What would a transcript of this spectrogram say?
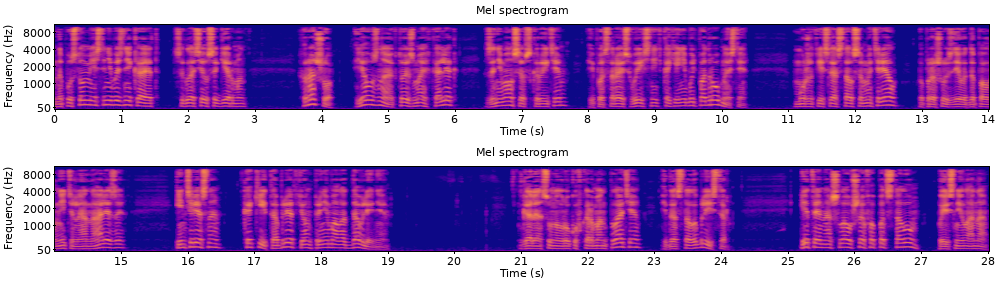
На пустом месте не возникает, согласился Герман. Хорошо, я узнаю, кто из моих коллег занимался вскрытием и постараюсь выяснить какие-нибудь подробности. Может, если остался материал, попрошу сделать дополнительные анализы. Интересно, какие таблетки он принимал от давления?» Галя сунул руку в карман платья и достала блистер. «Это я нашла у шефа под столом», — пояснила она.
